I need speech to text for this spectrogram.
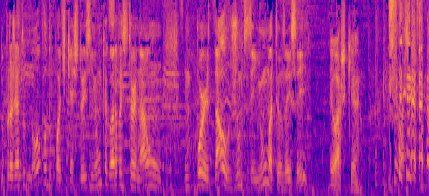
do projeto novo do podcast 2 em 1, que agora vai se tornar um, um portal juntos em um, Matheus, é isso aí? Eu acho que é. Eu acho que você tá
